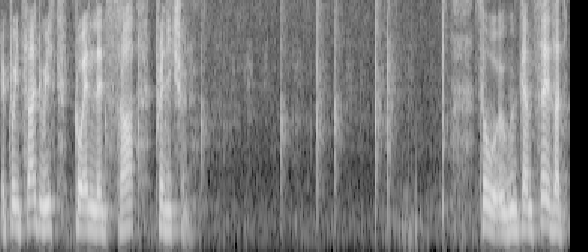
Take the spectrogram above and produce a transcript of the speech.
coincide with Cohen-Lenstra prediction. So uh, we can say that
